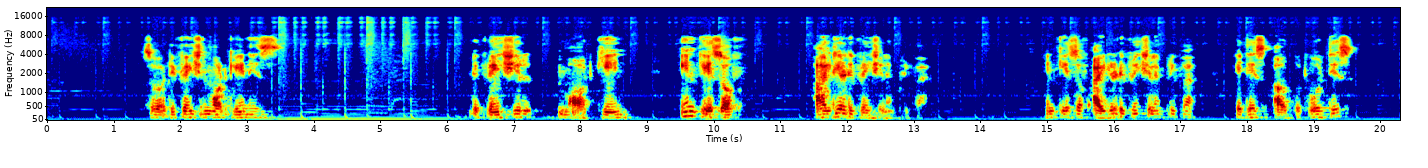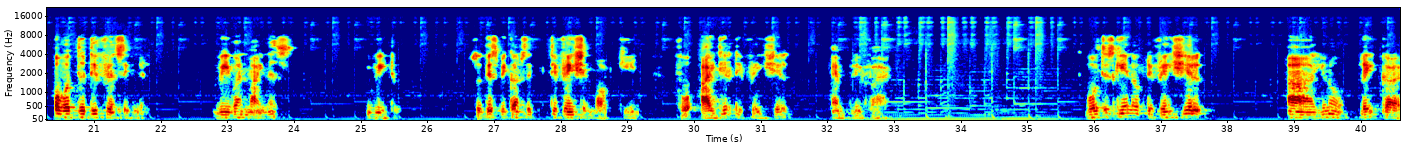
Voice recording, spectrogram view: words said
So differential mode gain is differential mode gain in case of ideal differential amplifier. In case of ideal differential amplifier, it is output voltage over the difference signal V1 minus V2. So this becomes the differential mode gain for ideal differential amplifier. Voltage gain of differential, uh, you know, like uh,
